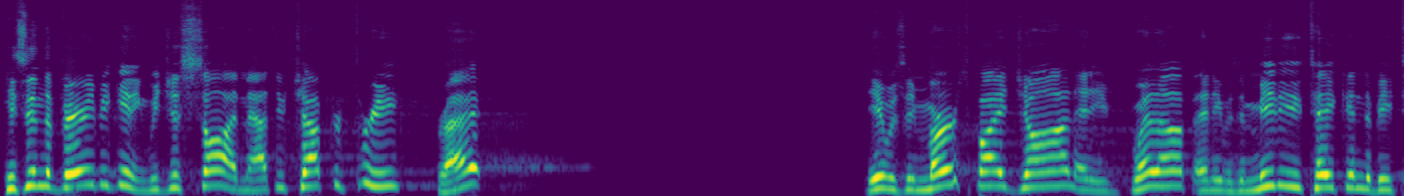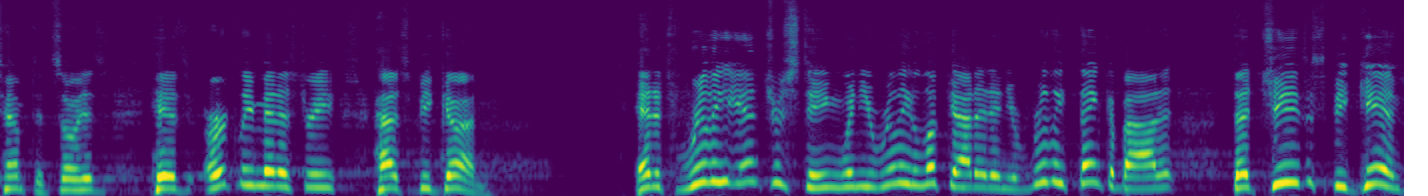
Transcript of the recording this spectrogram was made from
He's in the very beginning. We just saw in Matthew chapter 3, right? He was immersed by John and he went up and he was immediately taken to be tempted. So his, his earthly ministry has begun. And it's really interesting when you really look at it and you really think about it that Jesus begins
